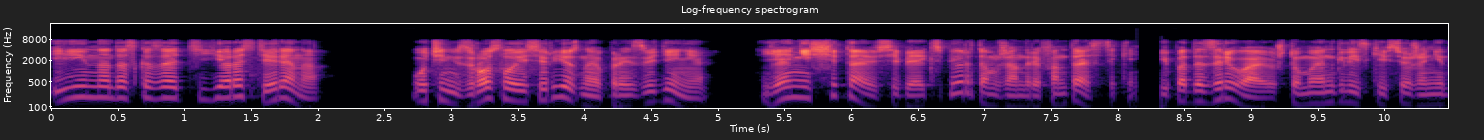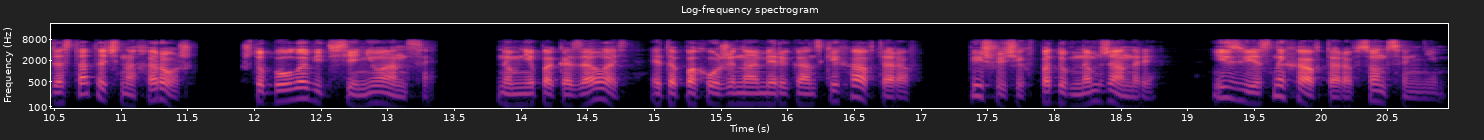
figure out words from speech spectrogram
и, надо сказать, я растеряна. Очень взрослое и серьезное произведение. Я не считаю себя экспертом в жанре фантастики и подозреваю, что мой английский все же недостаточно хорош, чтобы уловить все нюансы. Но мне показалось, это похоже на американских авторов, пишущих в подобном жанре. Известных авторов, солнце ним.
